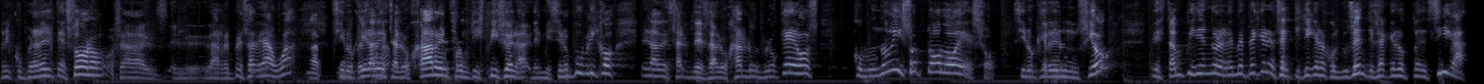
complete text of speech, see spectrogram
recuperar el tesoro, o sea, la represa de agua, sino que era desalojar el frontispicio del Ministerio Público, era desalojar los bloqueos. Como no hizo todo eso, sino que renunció, están pidiendo al MP que le certifique la conducente, o sea, que lo persiga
